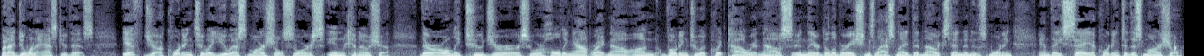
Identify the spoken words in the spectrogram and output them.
but I do want to ask you this. If, according to a U.S. Marshal source in Kenosha, there are only two jurors who are holding out right now on voting to acquit Kyle Rittenhouse in their deliberations last night that now extend into this morning, and they say, according to this Marshal,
